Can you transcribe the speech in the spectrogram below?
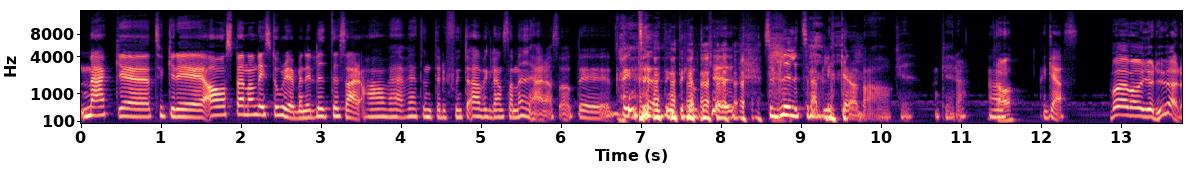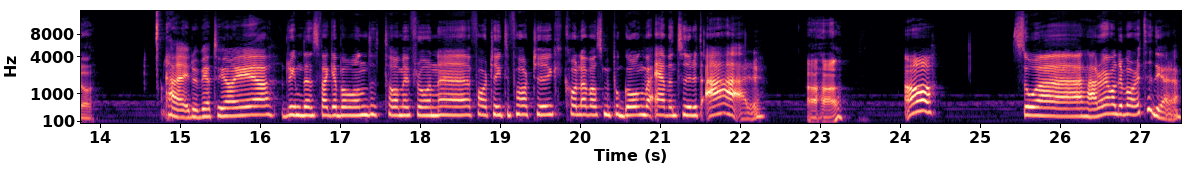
Mac eh, tycker det är ja, spännande historier men det är lite så här, ah, jag vet inte, du får inte överglänsa mig här alltså. Det, det, är, inte, det är inte helt okej. Så det blir lite sådär blickar och bara, ah, okej, okej då. Ja, Ja. I guess. Vad, vad gör du här då? Nej, du vet hur jag är. Rymdens vagabond. Tar mig från eh, fartyg till fartyg. Kollar vad som är på gång, vad äventyret är. Aha. Ja. Så eh, här har jag aldrig varit tidigare.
